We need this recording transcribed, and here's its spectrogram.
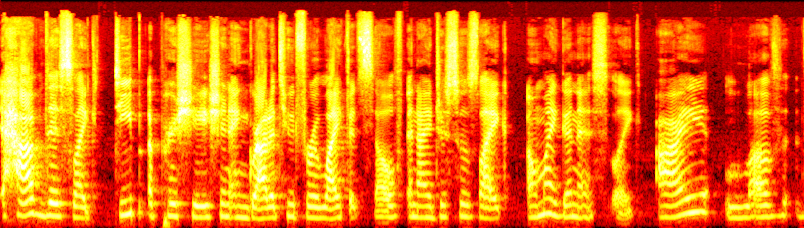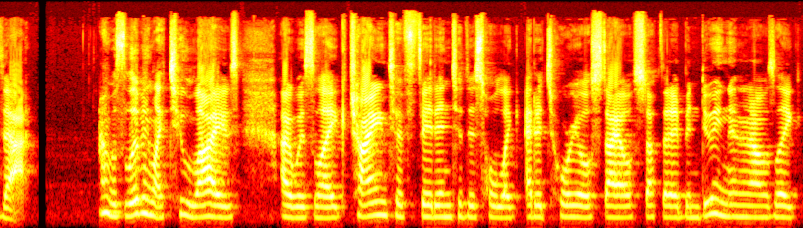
have this like deep appreciation and gratitude for life itself. And I just was like, oh my goodness, like I love that. I was living like two lives. I was like trying to fit into this whole like editorial style stuff that I've been doing. And then I was like,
